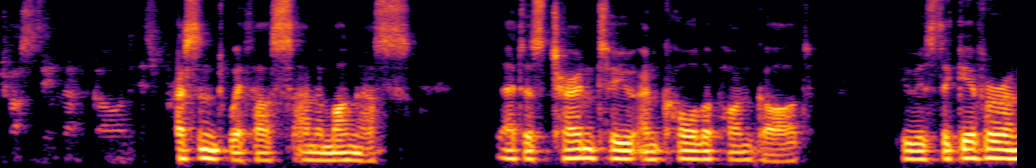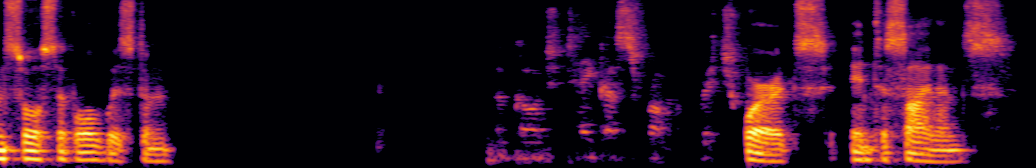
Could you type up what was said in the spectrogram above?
Trusting is present with us and among us, let us turn to and call upon God, who is the giver and source of all wisdom. O God, take us from rich words into silence.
